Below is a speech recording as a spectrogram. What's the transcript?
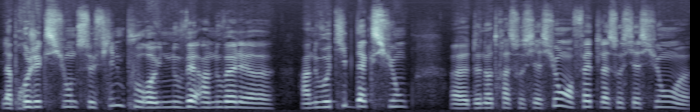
la projection de ce film, pour un, nouvel, un nouveau type d'action de notre association. En fait, l'association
